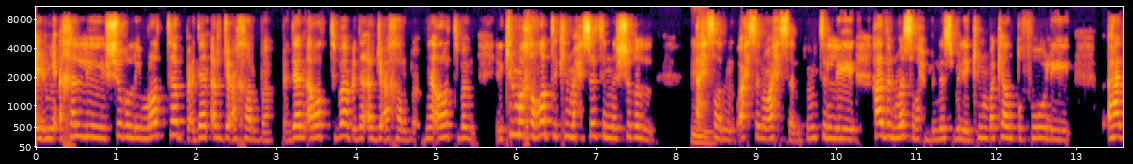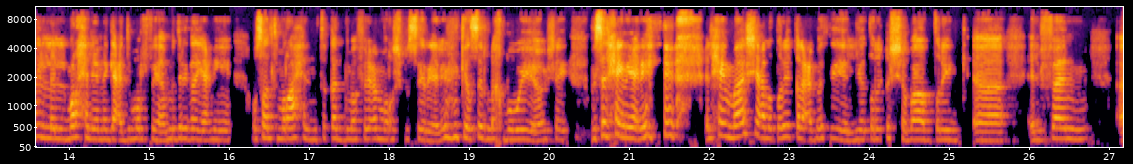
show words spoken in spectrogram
يعني أخلي شغلي مرتب بعدين أرجع أخربه بعدين أرتبه بعدين أرجع أخربه بعدين أرتبه يعني كل ما خربته كل ما حسيت إن الشغل مم. أحسن وأحسن وأحسن فهمت اللي هذا المسرح بالنسبة لي كل ما كان طفولي هذه المرحله اللي أنا قاعد أمر فيها. ما أدري إذا يعني وصلت مراحل متقدمة في العمر إيش بصير يعني يمكن أصير نخبوية أو شيء. بس الحين يعني الحين ماشي على طريق العبثية اللي هي طريق الشباب طريق آه الفن. آه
